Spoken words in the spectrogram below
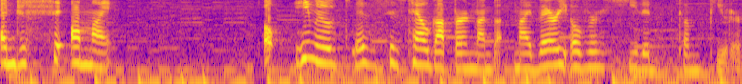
and just sit on my... Oh, he moved. His, his tail got burned my, my very overheated computer.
